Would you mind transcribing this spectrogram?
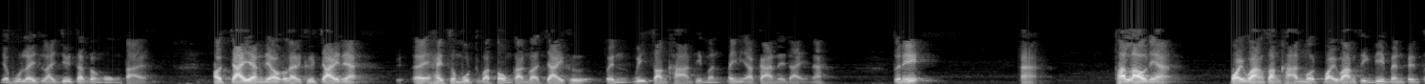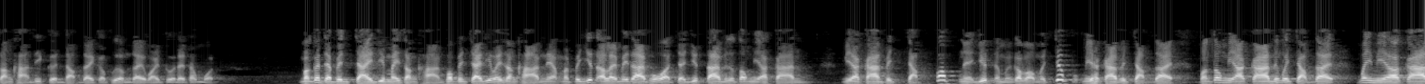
อย่าพูดหลายหลายชื่อถ้าก็งงตาย เอาใจอย่างเดียวก็เลยคือใจเนี่ยให้สมมติว่าตรงกันว่าใจคือเป็นวิสังขารที่มันไม่มีอาการใดๆนะ ตัวนี้อะถ้าเราเนี่ย ปล่อยวางสังขารหมด ปล่อยวางสิ่งที่เป็นเป็นสังขารที่เกิดดับได้กระเพื่อมได้ไหวตัวได้ทั้งหมด มันก็จะเป็นใจที่ไม่สังขารเพราะเป็นใจที่ไม่สังขารเนี่ยมันไปยึดอะไรไม่ได้เพราะว่าจะยึดได้มันจะต้องมีอาการ มีอาการไปจับปั๊บเนี่ยยึดเหมือนกับว่ามันจุ๊บมีอาการไปจับได้ มันต้องมีอาการถึงไปจับได้ ไม่มีอาการ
